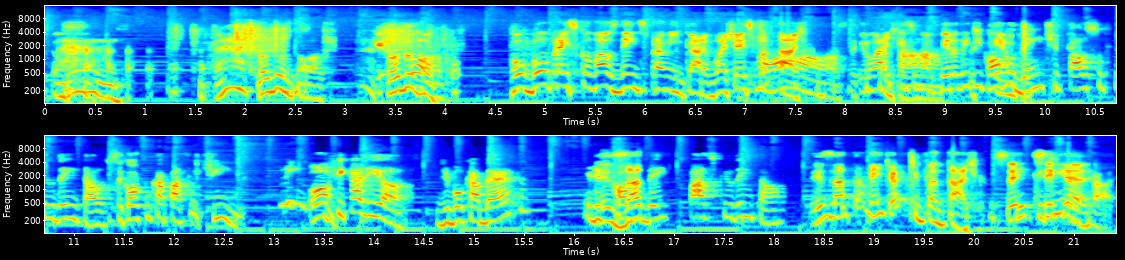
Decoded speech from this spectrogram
Então, Todos nós. Todos Pô, nós. Roubou pra escovar os dentes pra mim, cara. Eu vou achar isso fantástico. Nossa, eu acho isso uma perda de Escova tempo. Escova o dente, falso fio dental. Você coloca um capacetinho oh. e fica ali, ó, de boca aberta. Ele Exato. escova o dente, passa o fio dental. Exatamente, olha que fantástico. Isso aí incrível, seria. Cara.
